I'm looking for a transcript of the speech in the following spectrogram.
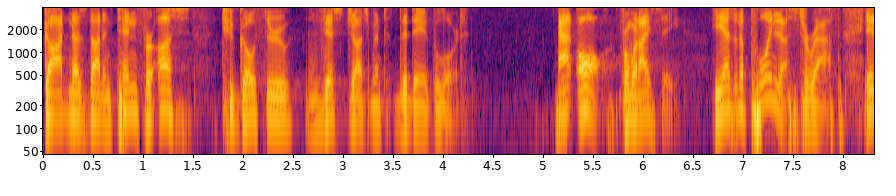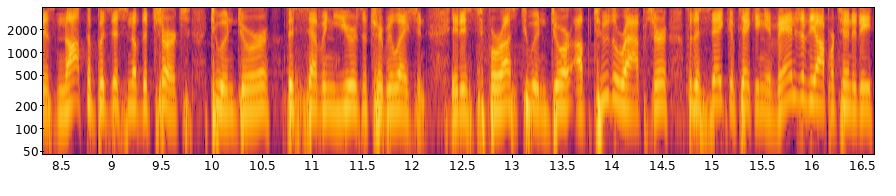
God does not intend for us to go through this judgment, the day of the Lord. At all, from what I see. He hasn't appointed us to wrath. It is not the position of the church to endure the seven years of tribulation. It is for us to endure up to the rapture for the sake of taking advantage of the opportunity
